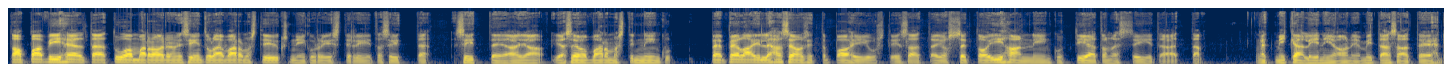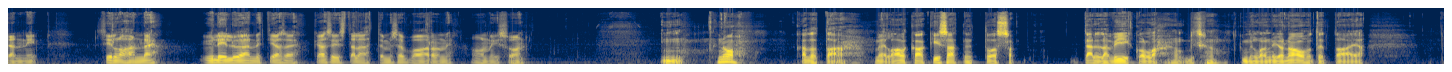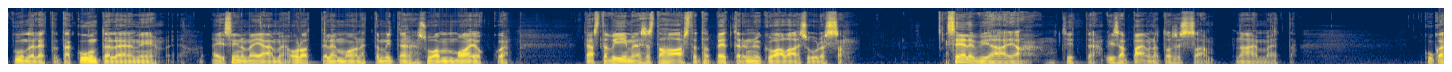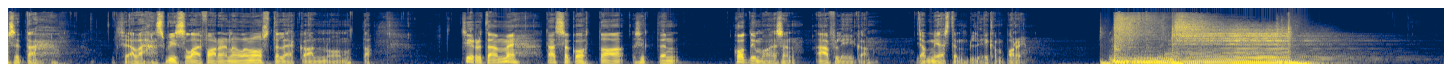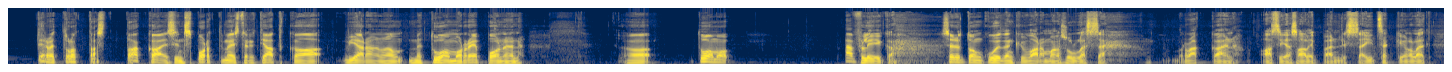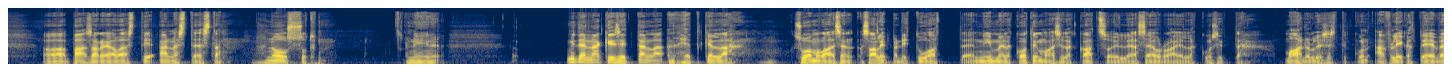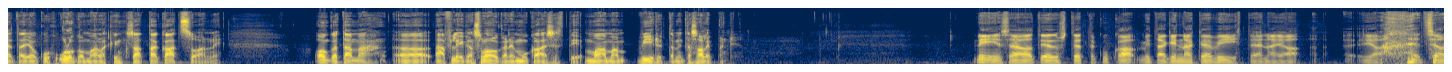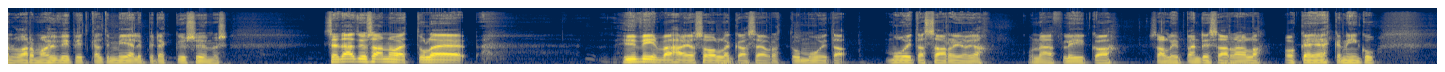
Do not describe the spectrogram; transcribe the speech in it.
tapa viheltää tuomaroida, niin siinä tulee varmasti yksi niin kuin ristiriita sitten, sitten ja, ja, ja, se on varmasti niin kuin, pelaajillehan se on sitten pahin justiinsa, että jos et ole ihan niin kuin tietoinen siitä, että, että mikä linja on ja mitä saa tehdä, niin silloinhan ne ylilyönnit ja se käsistä lähtemisen vaara niin on iso. Mm. No, katsotaan. Meillä alkaa kisat nyt tuossa tällä viikolla, milloin jo nauhoitetaan ja kuuntelijat tätä kuuntelee, niin ei siinä me jäämme odottelemaan, että miten Suomen maajoukkue tästä viimeisestä haastetta Petterin nykyalaisuudessa selviää ja sitten isäpäivänä tosissaan näemme, että kuka sitä siellä Swiss Life Arenalla nostelee kannua, mutta siirrytään me tässä kohtaa sitten kotimaisen F-liigan ja miesten liigan pari. Tervetuloa taas takaisin. Sporttimeisterit jatkaa vieraanamme Tuomo Reponen. Tuomo, F-liiga, se nyt on kuitenkin varmaan sulle se rakkain asia salibändissä. Itsekin olet pääsarjalaisesti NSTstä noussut. Niin miten näkisit tällä hetkellä suomalaisen salibändituotteen niin meille kotimaisille katsojille ja seuraajille kuin sitten mahdollisesti, kun F-liiga TV tai joku ulkomaillakin saattaa katsoa, niin onko tämä F-liigan sloganin mukaisesti maailman viihdyttämintä salibändiä? Niin, se on tietysti, että kuka mitäkin näkee viihteenä ja, ja että se on varmaan hyvin pitkälti mielipidekysymys. Se täytyy sanoa, että tulee hyvin vähän, jos ollenkaan seurattua muita, muita sarjoja kuin F-liigaa salibändisaralla. Okei, ehkä niin kuin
